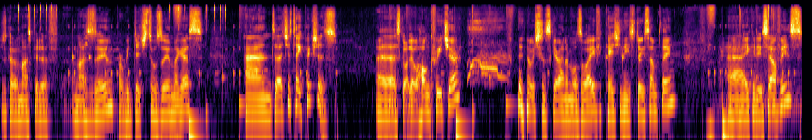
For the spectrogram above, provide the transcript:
Just got a nice bit of nice zoom, probably digital zoom, I guess. And uh, just take pictures. Uh, it's got a little honk feature, which can scare animals away in case you need to do something. Uh, you can do selfies.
